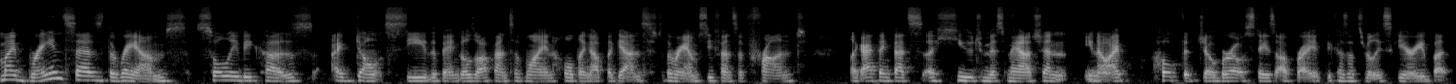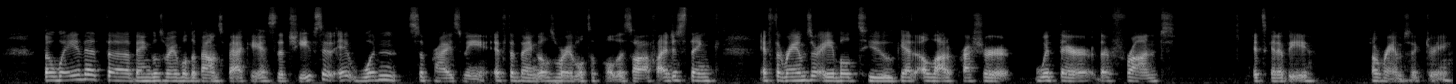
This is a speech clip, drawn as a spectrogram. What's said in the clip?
my brain says the Rams solely because I don't see the Bengals offensive line holding up against the Rams defensive front. Like I think that's a huge mismatch and you know, I hope that Joe Burrow stays upright because that's really scary, but the way that the Bengals were able to bounce back against the Chiefs, it, it wouldn't surprise me if the Bengals were able to pull this off. I just think if the Rams are able to get a lot of pressure with their their front, it's going to be a Rams victory.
